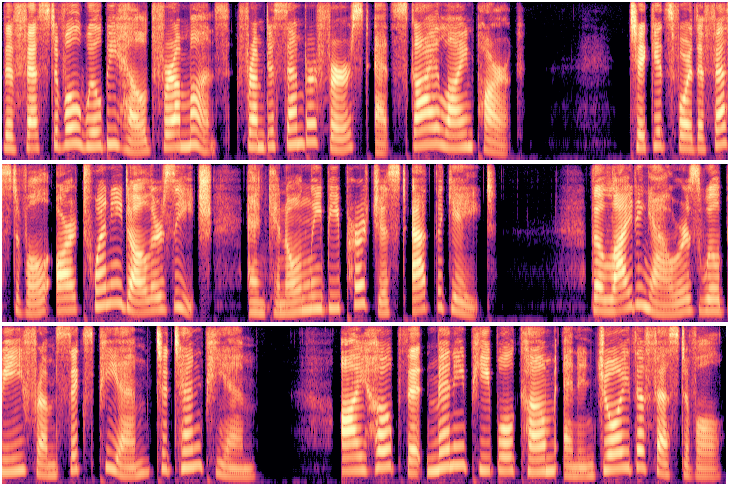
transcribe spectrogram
The festival will be held for a month from December 1st at Skyline Park. Tickets for the festival are $20 each and can only be purchased at the gate. The lighting hours will be from 6 p.m. to 10 p.m. I hope that many people come and enjoy the festival.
